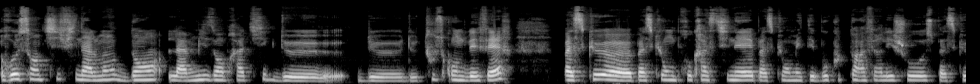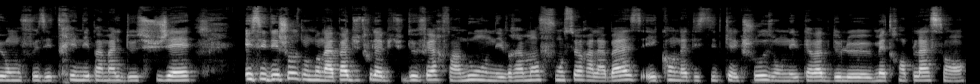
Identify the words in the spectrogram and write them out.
ressenti finalement dans la mise en pratique de de, de tout ce qu'on devait faire parce que euh, parce qu'on procrastinait, parce qu'on mettait beaucoup de temps à faire les choses, parce qu'on faisait traîner pas mal de sujets. Et c'est des choses dont on n'a pas du tout l'habitude de faire. Enfin, nous, on est vraiment fonceurs à la base. Et quand on a décidé de quelque chose, on est capable de le mettre en place en,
